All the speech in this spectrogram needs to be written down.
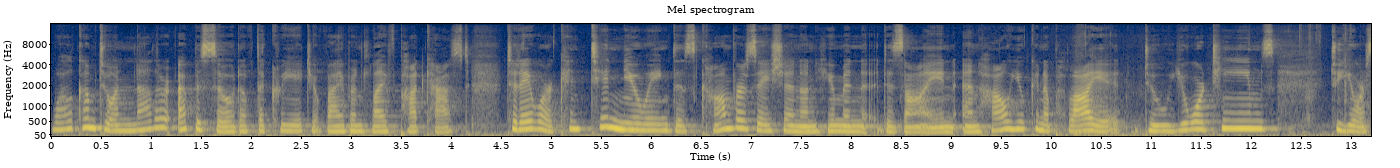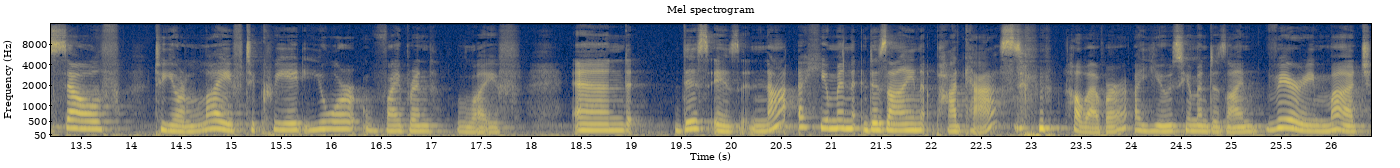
Welcome to another episode of the Create Your Vibrant Life podcast. Today, we're continuing this conversation on human design and how you can apply it to your teams, to yourself, to your life to create your vibrant life. And this is not a human design podcast. However, I use human design very much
